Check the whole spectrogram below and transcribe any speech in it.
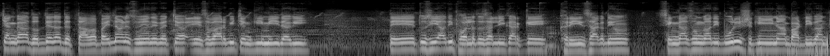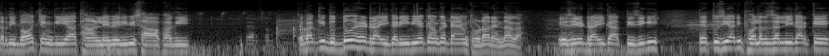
ਚੰਗਾ ਦੁੱਧ ਇਹਦਾ ਦਿੱਤਾ ਵਾ। ਪਹਿਲਾਂ ਵਾਲੇ ਸੂਆਂ ਦੇ ਵਿੱਚ ਇਸ ਵਾਰ ਵੀ ਚੰਗੀ ਉਮੀਦ ਆ ਗਈ ਤੇ ਤੁਸੀਂ ਆਪਦੀ ਫੁੱਲ ਤਸੱਲੀ ਕਰਕੇ ਖਰੀਦ ਸਕਦੇ ਹੋ। ਸਿੰਗਾਂ ਸੁੰਗਾਂ ਦੀ ਪੂਰੀ ਸ਼ਕੀਨ ਆ, ਬਾਡੀ ਬੰਤਰ ਦੀ ਬਹੁਤ ਚੰਗੀ ਆ ਥਾਣ ਲੇਵੇ ਦੀ ਵੀ ਸਾਫ਼ ਆ ਗਈ। ਤੇ ਬਾਕੀ ਦੁੱਧੋਂ ਇਹ ਡਰਾਈ ਕਰੀ ਵੀ ਆ ਕਿਉਂਕਿ ਟਾਈਮ ਥੋੜਾ ਰਹਿੰਦਾਗਾ। ਇਸ ਲਈ ਡਰਾਈ ਕਰਤੀ ਸੀਗੀ। ਤੇ ਤੁਸੀਂ ਆਦੀ ਫੁੱਲ ਤਸੱਲੀ ਕਰਕੇ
